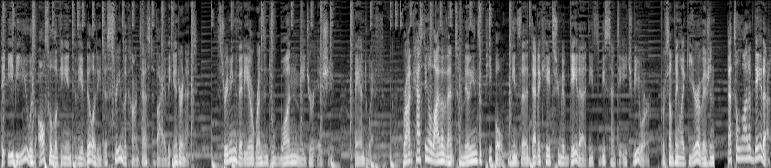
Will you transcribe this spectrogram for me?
The EBU was also looking into the ability to stream the contest via the internet. Streaming video runs into one major issue bandwidth. Broadcasting a live event to millions of people means that a dedicated stream of data needs to be sent to each viewer. For something like Eurovision, that's a lot of data.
